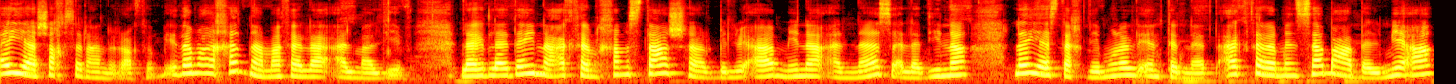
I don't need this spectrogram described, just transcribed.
أي شخص عن الرقم. إذا ما أخذنا مثلا المالديف لدينا أكثر من 15% من الناس الذين لا يستخدمون الإنترنت. أكثر من 7%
